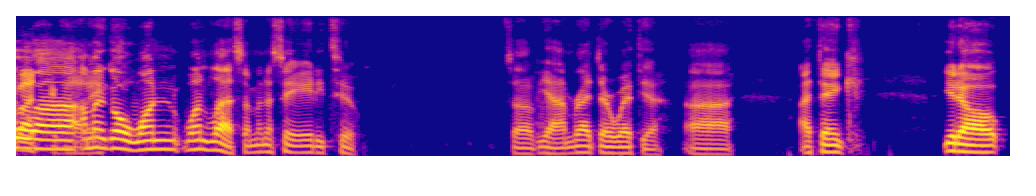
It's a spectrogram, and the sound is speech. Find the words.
Um, gonna go, What about you, uh, I'm gonna go one one less. I'm gonna say 82. So yeah, I'm right there with you. Uh, I think, you know,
